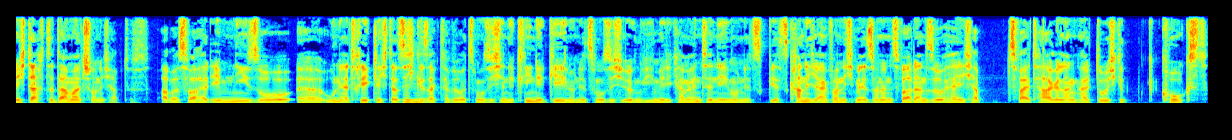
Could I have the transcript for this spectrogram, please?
Ich dachte damals schon, ich habe das. Aber es war halt eben nie so äh, unerträglich, dass mhm. ich gesagt habe, jetzt muss ich in eine Klinik gehen und jetzt muss ich irgendwie Medikamente nehmen und jetzt, jetzt kann ich einfach nicht mehr, sondern es war dann so, hey, ich habe zwei Tage lang halt durchgekokst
